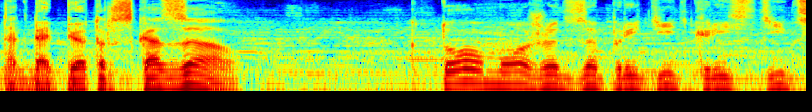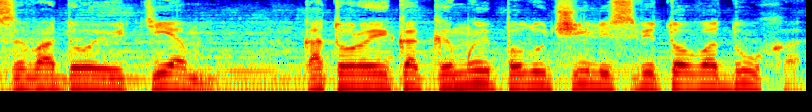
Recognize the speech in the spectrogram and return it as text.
Тогда Петр сказал, «Кто может запретить креститься водою тем, которые, как и мы, получили Святого Духа?»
